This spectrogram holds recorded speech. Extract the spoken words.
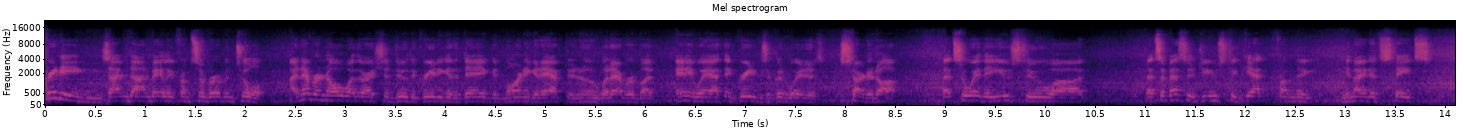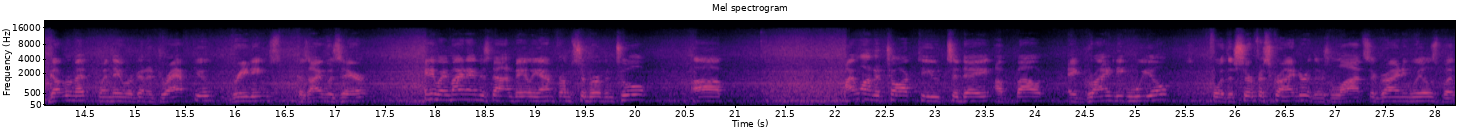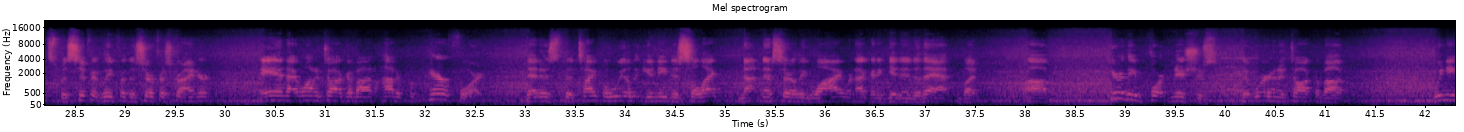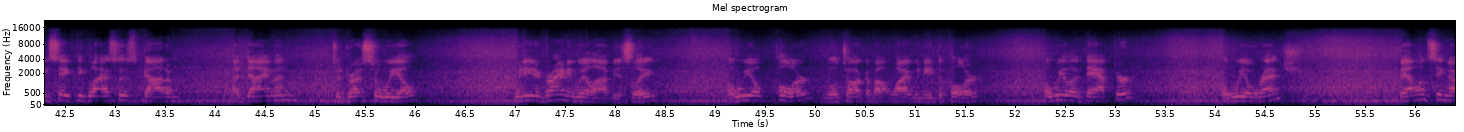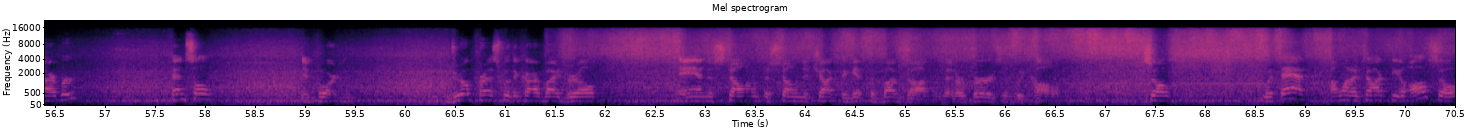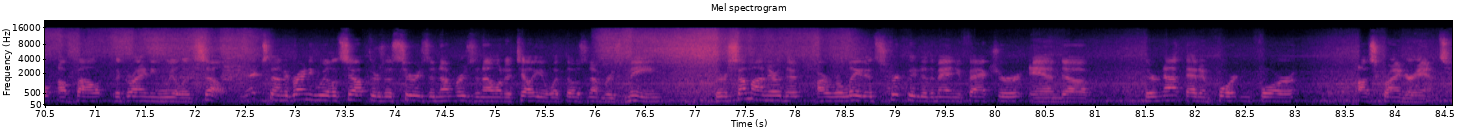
Greetings, I'm Don Bailey from Suburban Tool. I never know whether I should do the greeting of the day, good morning, good afternoon, whatever, but anyway, I think greeting's a good way to start it off. That's the way they used to, uh, that's a message you used to get from the United States government when they were going to draft you. Greetings, because I was there. Anyway, my name is Don Bailey. I'm from Suburban Tool. Uh, I want to talk to you today about a grinding wheel for the surface grinder. There's lots of grinding wheels, but specifically for the surface grinder. And I want to talk about how to prepare for it. That is the type of wheel that you need to select, not necessarily why. We're not going to get into that, but uh, here are the important issues that we're going to talk about. We need safety glasses, got them. A diamond to dress the wheel. We need a grinding wheel, obviously. A wheel puller. We'll talk about why we need the puller. A wheel adapter. A wheel wrench balancing arbor, pencil, important, drill press with a carbide drill, and a stone to stone the chuck to get the bugs off of it, or burrs as we call them. So with that, I want to talk to you also about the grinding wheel itself. Next, on the grinding wheel itself, there's a series of numbers, and I want to tell you what those numbers mean. There's some on there that are related strictly to the manufacturer, and uh, they're not that important for us grinder hands.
